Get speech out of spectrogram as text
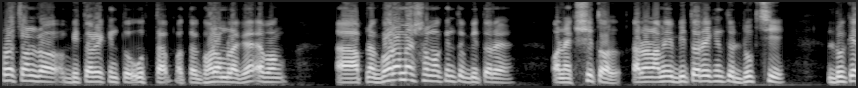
প্রচণ্ড ভিতরে কিন্তু উত্তাপ, অর্থাৎ গরম লাগে এবং আপনার গরমের সময় কিন্তু ভিতরে অনেক শীতল। কারণ আমি ভিতরে কিন্তু ঢুকছি, ঢুকে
